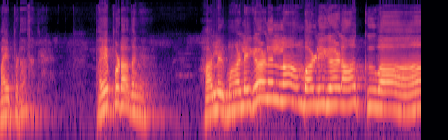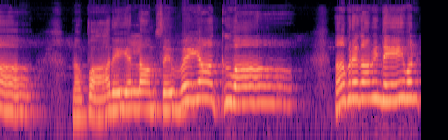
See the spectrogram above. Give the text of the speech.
பயப்படாதங்க. பயப்படாதங்க. அலை மலைகளெல்லாம் வழிகளாக்குவா. நான் பாதையெல்லாம் செவ்வையாக்குவா. அபிரகாமின் தேவன்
